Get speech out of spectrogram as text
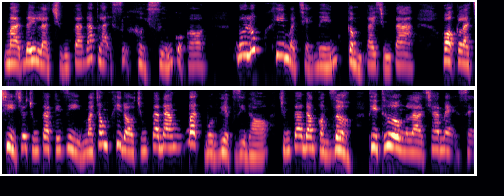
mà đây là chúng ta đáp lại sự khởi xướng của con đôi lúc khi mà trẻ đến, cầm tay chúng ta, hoặc là chỉ cho chúng ta cái gì mà trong khi đó chúng ta đang bận một việc gì đó, chúng ta đang còn dở, thì thường là cha mẹ sẽ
